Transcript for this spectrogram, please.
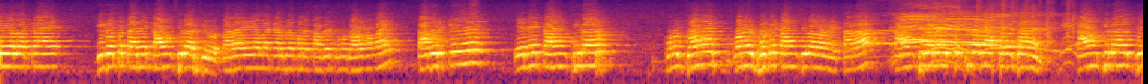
এই এলাকায় বিগত টাইমে কাউন্সিলর ছিল, তারা এই এলাকার ব্যাপারে তাদের কোনো ধারণা নাই। তাদেরকে এনে কাউন্সিলর কোন জনগণের ভোটে কাউন্সিলর আনে তারা কাউন্সিলর হচ্ছে কীভাবে আপনারা জানেন। কাউন্সিলর যে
